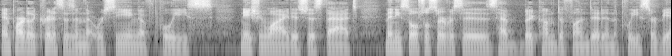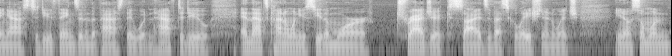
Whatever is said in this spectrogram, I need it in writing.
And part of the criticism that we're seeing of police nationwide is just that many social services have become defunded and the police are being asked to do things that in the past they wouldn't have to do. And that's kind of when you see the more tragic sides of escalation in which you know someone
